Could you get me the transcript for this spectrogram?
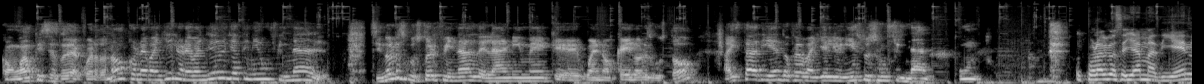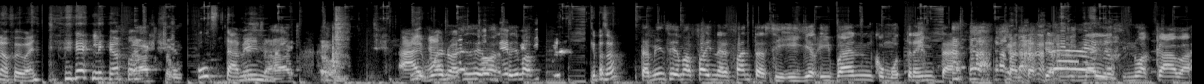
con One Piece estoy de acuerdo. No, con Evangelion, Evangelion ya tenía un final. Si no les gustó el final del anime, que bueno, ok, no les gustó, ahí está The End of Evangelion y esto es un final, punto. Por algo se llama The End of Evangelion. Exacto. Justamente. Exacto. Ay, bueno, así se llama, ¿Qué pasó? También se llama Final Fantasy y, van como 30 fantasías finales y no acaba.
